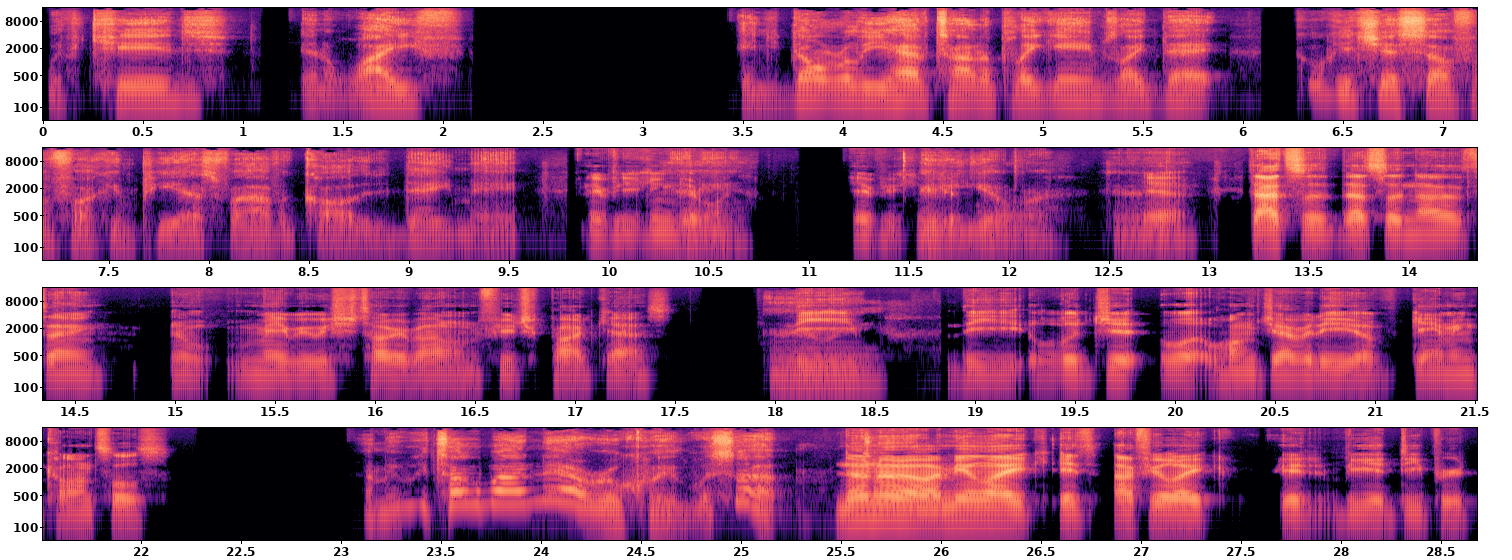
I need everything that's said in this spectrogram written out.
with kids and a wife, and you don't really have time to play games like that, go get yourself a fucking PS5 and call it a day, man. If you can get one. If you can If you get can get one. You what I Yeah, that's a that's another thing. you know, Maybe we should talk about on a future podcast. You know what I the-? The legit longevity of gaming consoles. I mean, we can talk about it now, real quick. What's up? No, Talk no, no. about I mean, like it's. I feel like it'd be a deeper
